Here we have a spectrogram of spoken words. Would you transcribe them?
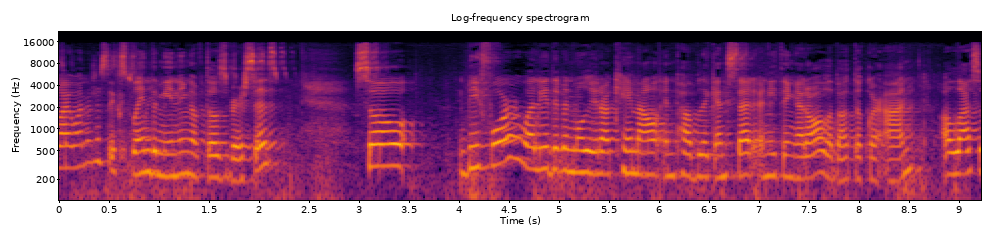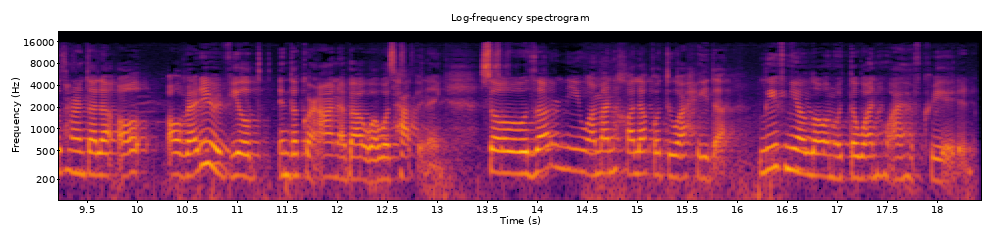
So I want to just explain the meaning of those verses. So before Walid ibn Mughira came out in public and said anything at all about the Quran, Allah subhanahu wa ta'ala al- already revealed in the Quran about what was happening. So, ذَرْنِي وَمَنْ خَلَقْتُ وَحِيدًا Leave me alone with the one who I have created.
